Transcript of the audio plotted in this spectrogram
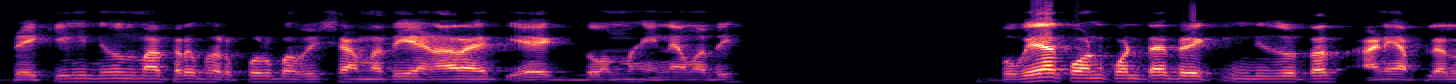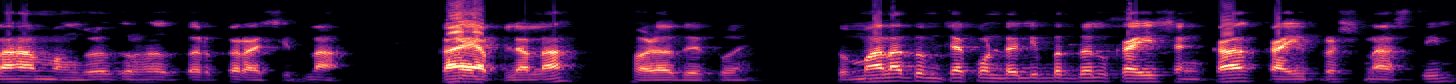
ब्रेकिंग न्यूज मात्र भरपूर भविष्यामध्ये येणार आहेत या एक दोन महिन्यामध्ये. बघूया कोणकोणत्या ब्रेकिंग न्यूज होतात आणि आपल्याला हा मंगळ ग्रह कर्क राशीतला काय आपल्याला फळ देतोय. तुम्हाला तुमच्या कुंडलीबद्दल काही शंका काही प्रश्न असतील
